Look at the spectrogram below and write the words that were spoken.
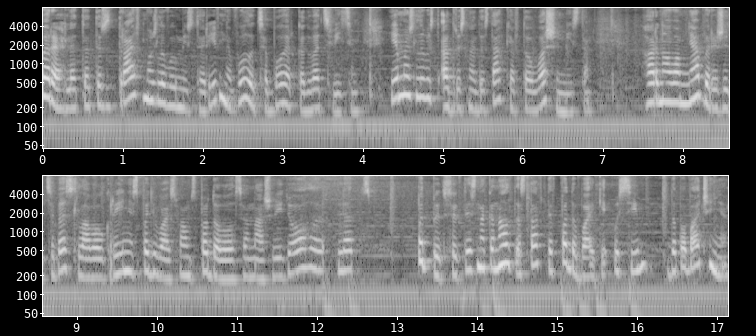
Перегляд та тест-драйв можливий у місто Рівне, вулиця Боярка, 28. Є можливість адресної доставки авто у ваше місто. Гарного вам дня, бережіть себе, слава Україні! Сподіваюсь, вам сподобався наш відеоогляд. Підписуйтесь на канал та ставте вподобайки. Усім до побачення!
